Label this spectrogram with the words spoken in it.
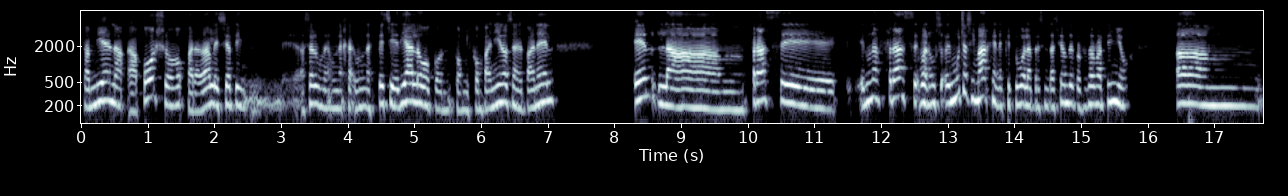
también apoyo para darle cierta, eh, hacer una, especie de diálogo con, mis compañeros en el panel, en la mm, frase, en una frase, bueno, en muchas imágenes que tuvo la presentación del profesor En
